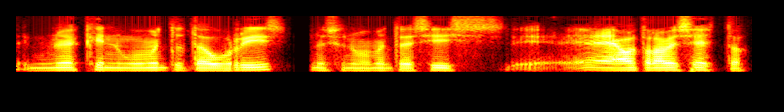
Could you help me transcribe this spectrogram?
No es que en un momento te aburrís, no es en un momento decís, "Eh, otra vez esto.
